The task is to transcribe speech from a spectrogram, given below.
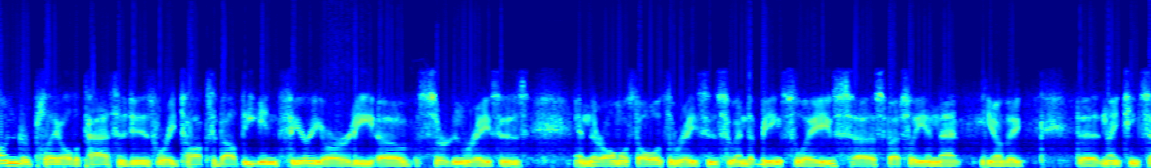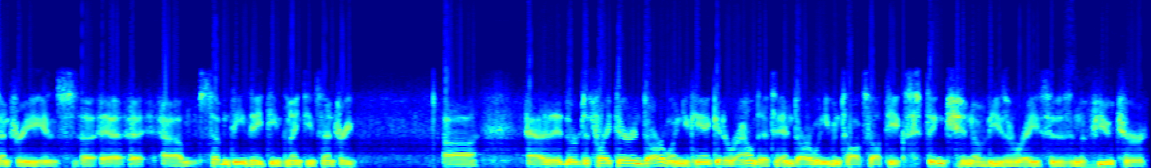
underplay all the passages where he talks about the inferiority of certain races, and they're almost always the races who end up being slaves, uh, especially in that, you know, the the 19th century, uh, uh, um, 17th, 18th, 19th century. Uh, they're just right there in Darwin. You can't get around it. And Darwin even talks about the extinction of these races in the future,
